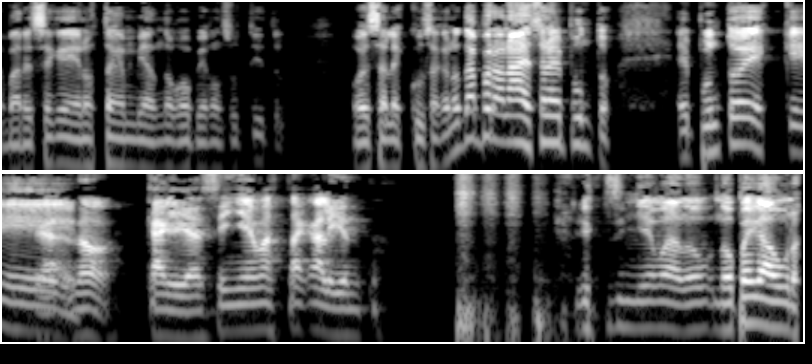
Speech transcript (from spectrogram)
Me parece que no están enviando copia con subtítulos. O esa es la excusa que no está, pero nada, eso no es el punto. El punto es que. no, Calidad Ciñema está caliente. Ciñema no, no pega una.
